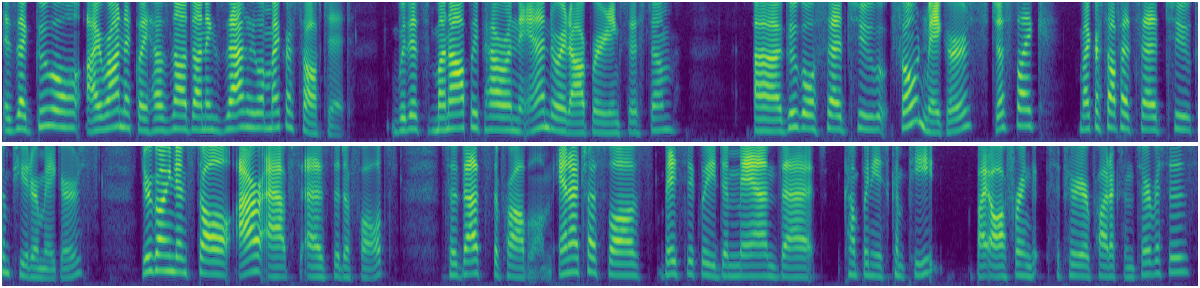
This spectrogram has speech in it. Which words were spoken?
is that Google, ironically, has not done exactly what Microsoft did. With its monopoly power in the Android operating system, uh, Google said to phone makers, just like Microsoft had said to computer makers, you're going to install our apps as the defaults. So that's the problem. Antitrust laws basically demand that companies compete by offering superior products and services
